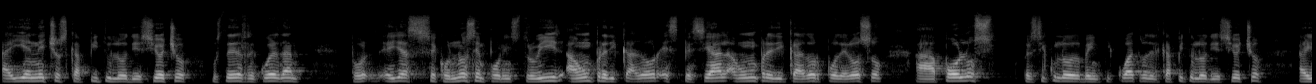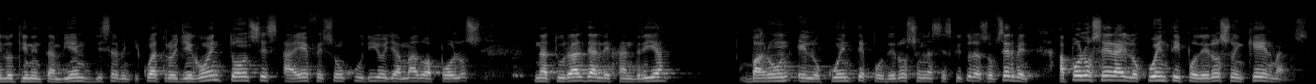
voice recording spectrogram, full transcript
ahí en Hechos capítulo 18. Ustedes recuerdan, ellas se conocen por instruir a un predicador especial, a un predicador poderoso, a Apolos, versículo 24 del capítulo 18. Ahí lo tienen también, dice el 24. Llegó entonces a Éfeso un judío llamado Apolos, natural de Alejandría, varón elocuente, poderoso en las escrituras. Observen, Apolos era elocuente y poderoso en qué, hermanos?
